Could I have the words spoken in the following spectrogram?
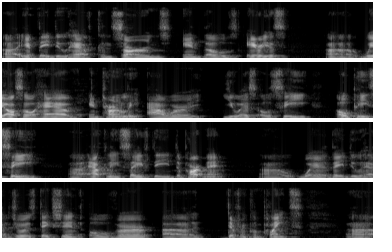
uh, if they do have concerns in those areas. Uh, we also have internally our USOC OPC uh, athlete safety department uh, where they do have jurisdiction over uh, different complaints uh,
